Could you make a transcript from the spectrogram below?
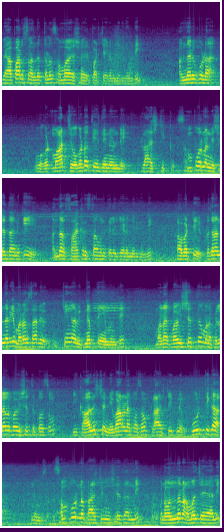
వ్యాపారస్తులందరితో సమావేశం ఏర్పాటు చేయడం జరిగింది. అందరూ కూడా ఒక మార్చి ఒకటో తేదీ నుండి ప్లాస్టిక్ సంపూర్ణ నిషేధానికి అందరూ సహకరిస్తామని తెలియజేయడం జరిగింది. కాబట్టి ప్రజలందరికీ మరొకసారి ముఖ్యంగా విజ్ఞప్తి ఏమంటే మన భవిష్యత్తు మన పిల్లల భవిష్యత్తు కోసం ఈ కాలుష్య నివారణ కోసం ప్లాస్టిక్ని పూర్తిగా సంపూర్ణ ప్లాస్టిక్ నిషేధాన్ని మనం అందరం అమలు చేయాలి.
